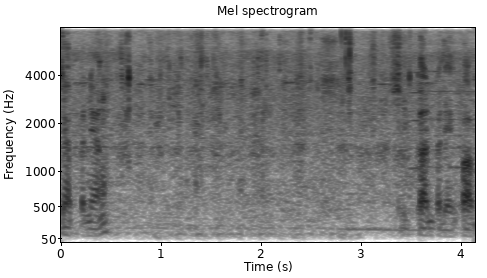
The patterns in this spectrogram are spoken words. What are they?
จับปะเนียงสุดก่อนประเด็นความ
